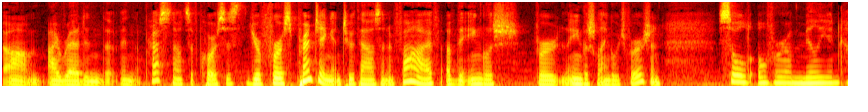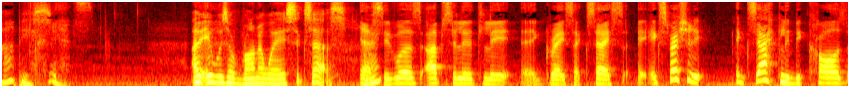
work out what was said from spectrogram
Um, I read in the in the press notes, of course, is your first printing in 2005 of the English ver- English language version sold over a million copies. yes. I mean, it was a runaway success. Yes, right? it was absolutely a great success, especially exactly because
